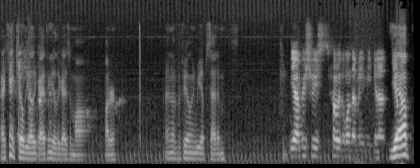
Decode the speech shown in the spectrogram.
I can't kill the other guy. I think the other guy's a modder. I have a feeling we upset him. Yeah, I'm pretty sure he's probably the one that made me get out. Yep.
